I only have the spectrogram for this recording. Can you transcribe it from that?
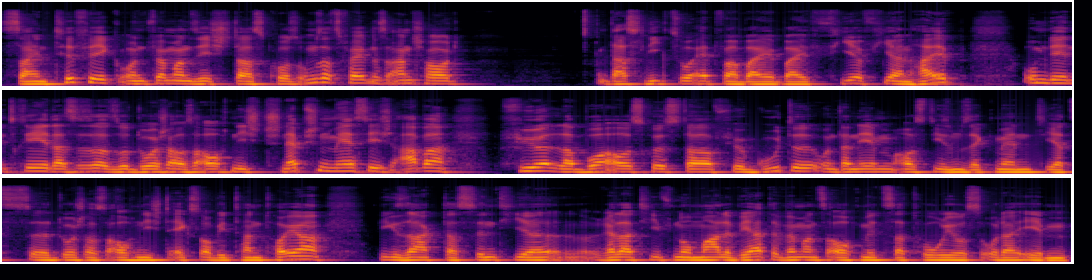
Scientific. Und wenn man sich das Kurs-Umsatz-Verhältnis anschaut, das liegt so etwa bei, bei 4, 4,5 um den Dreh. Das ist also durchaus auch nicht schnäppchenmäßig, aber für Laborausrüster, für gute Unternehmen aus diesem Segment jetzt äh, durchaus auch nicht exorbitant teuer. Wie gesagt, das sind hier relativ normale Werte, wenn man es auch mit Sartorius oder eben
